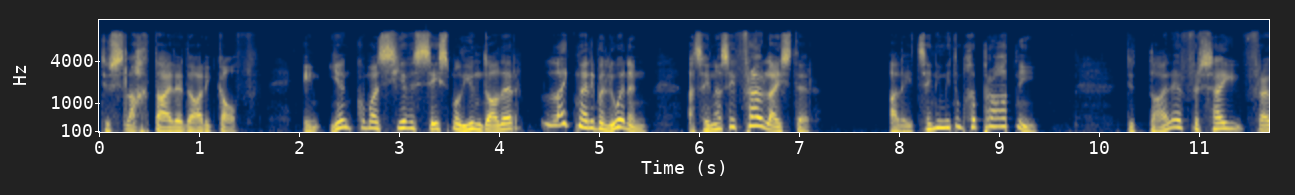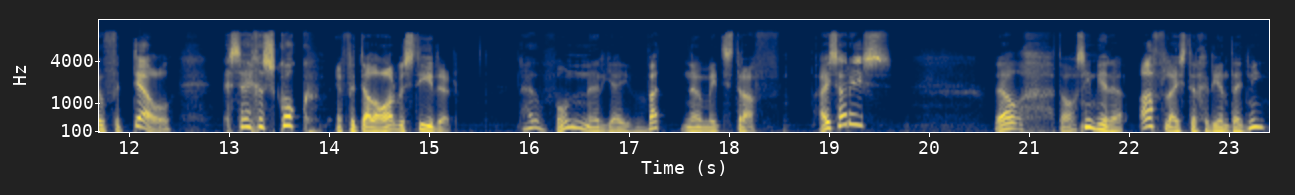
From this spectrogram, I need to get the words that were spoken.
toe slag Tyler daardie kalf en 1,76 miljoen dollar lyk na die beloning as hy na sy vrou luister al het sy nie met hom gepraat nie. Toe Tyler vir sy vrou vertel, is sy geskok en vertel haar bestuurder. Nou wonder jy wat nou met straf. Huisarrest? Wel, daar's nie meer 'n afluistergeleentheid nie.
